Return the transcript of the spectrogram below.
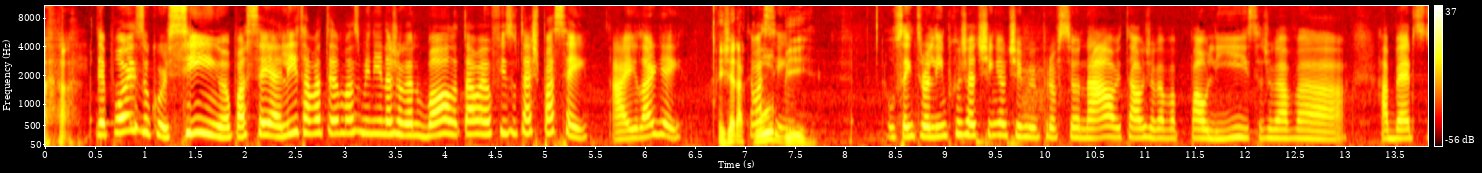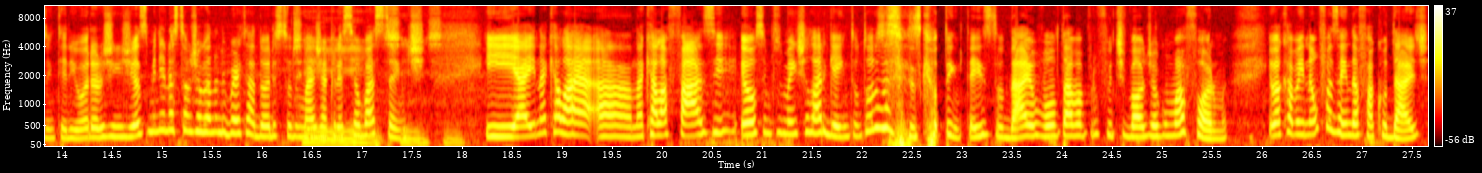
Depois do cursinho, eu passei ali, tava tendo umas meninas jogando bola e tal, aí eu fiz o teste passei. Aí larguei. E já era Então, clube? O Centro Olímpico já tinha o time profissional e tal, jogava paulista, jogava abertos do interior. Hoje em dia as meninas estão jogando Libertadores e tudo mais, já Sim, cresceu bastante. sim, sim. E aí naquela, a- naquela fase eu simplesmente larguei. Então todas as vezes que eu tentei estudar, eu voltava pro futebol de alguma forma. Eu acabei não fazendo a faculdade,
